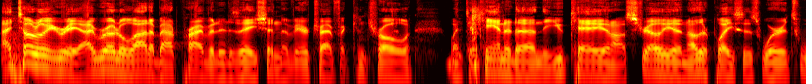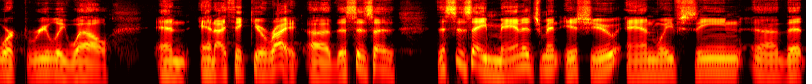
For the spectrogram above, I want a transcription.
I totally agree. I wrote a lot about privatization of air traffic control and went to Canada and the UK and Australia and other places where it's worked really well. And and I think you're right. Uh, this is a this is a management issue, and we've seen uh, that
